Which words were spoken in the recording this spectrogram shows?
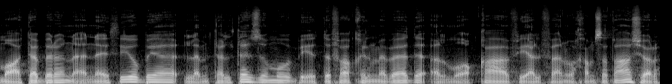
معتبرا أن إثيوبيا لم تلتزم باتفاق المبادئ الموقعة في 2015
